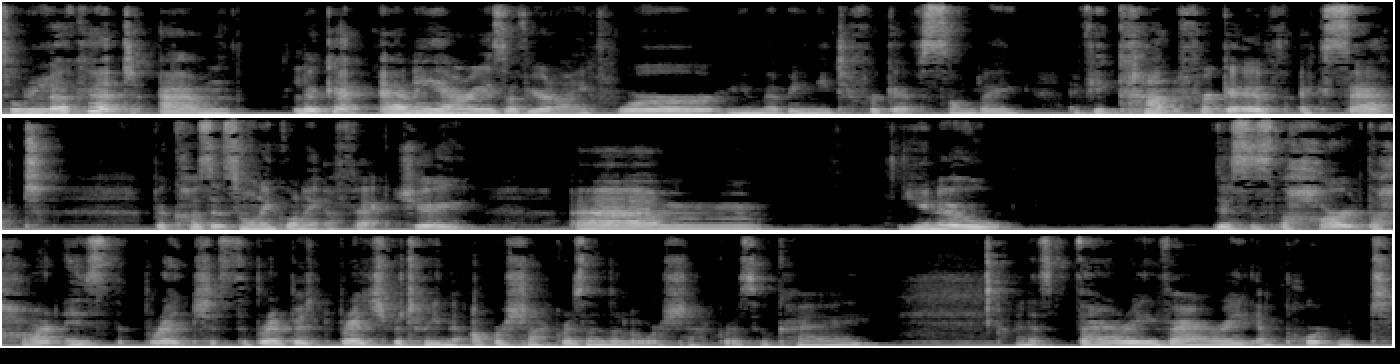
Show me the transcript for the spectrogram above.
so look at um look at any areas of your life where you maybe need to forgive somebody. If you can't forgive, accept because it's only going to affect you. Um, you know, this is the heart. The heart is the bridge. It's the bridge between the upper chakras and the lower chakras, okay? And it's very, very important,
